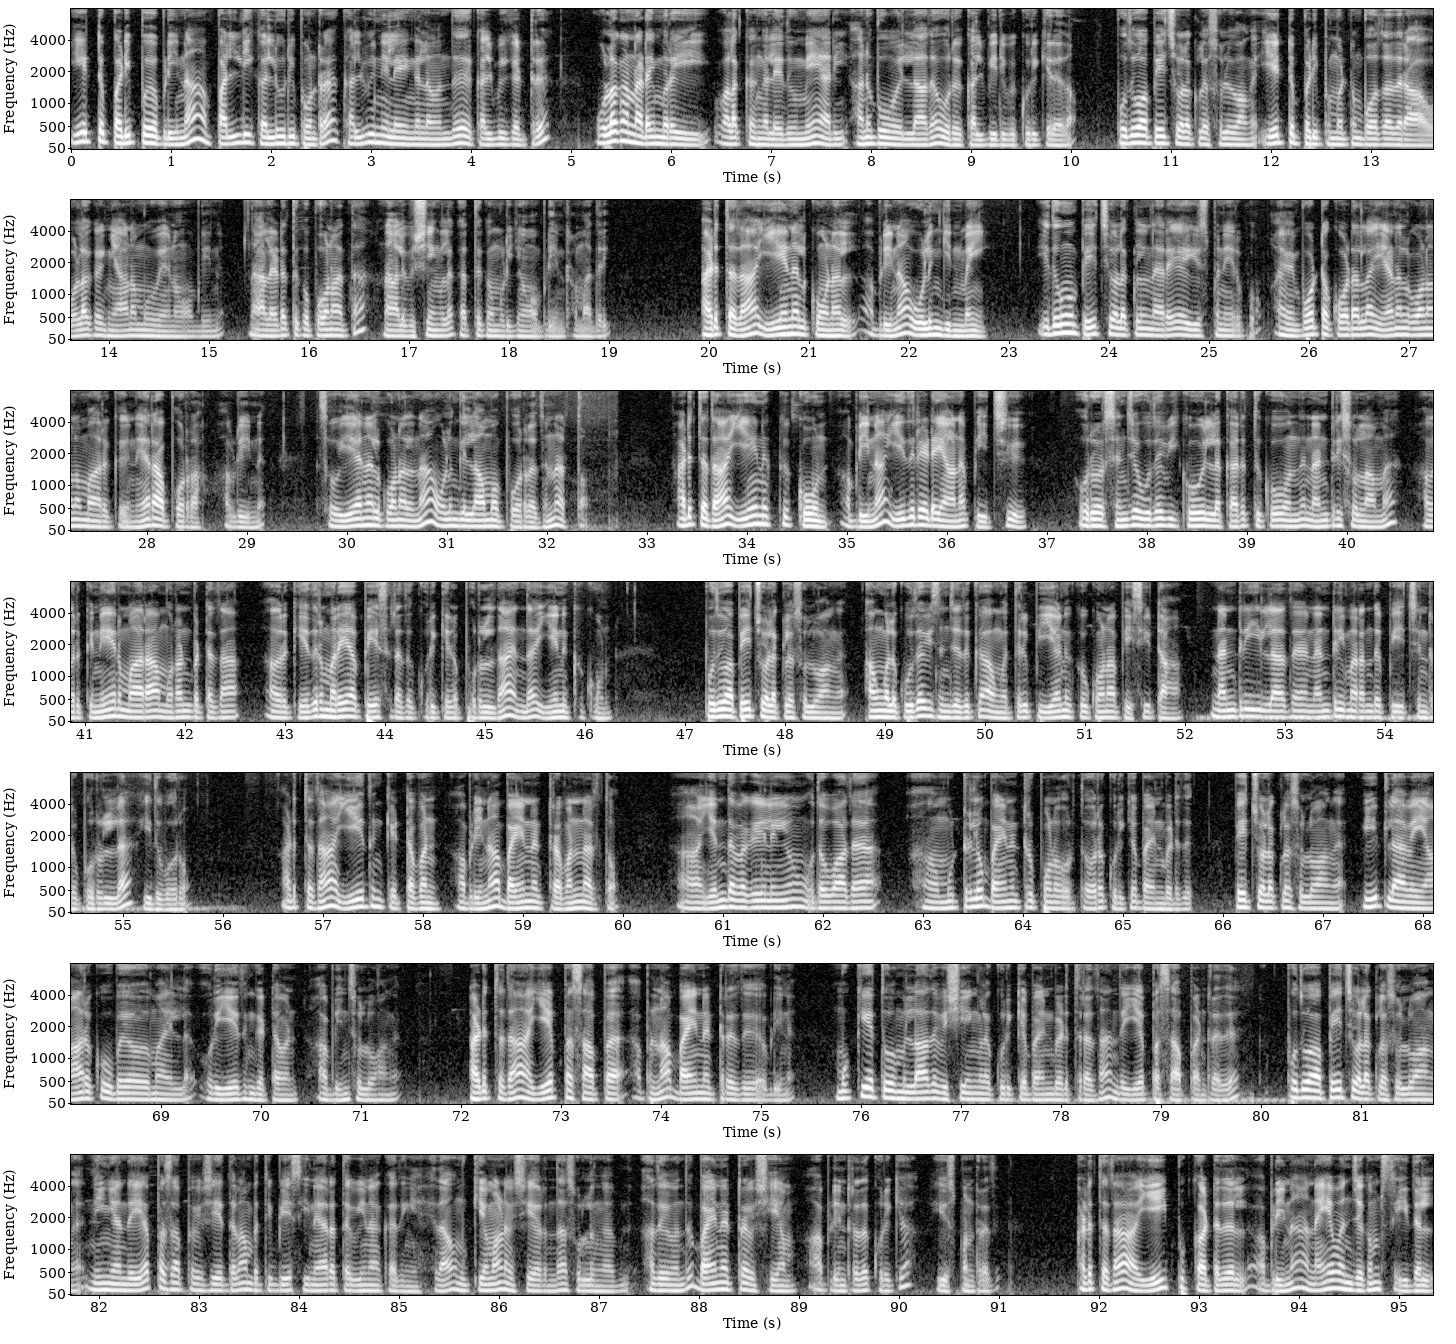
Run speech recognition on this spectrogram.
ஏட்டு படிப்பு அப்படின்னா பள்ளி கல்லூரி போன்ற கல்வி நிலையங்களில் வந்து கல்வி கற்று உலக நடைமுறை வழக்கங்கள் எதுவுமே அறி அனுபவம் இல்லாத ஒரு கல்வியறிவு குறிக்கிறது தான் பொதுவாக பேச்சு வழக்கில் சொல்லுவாங்க ஏட்டு படிப்பு மட்டும் போதாதரா உலக ஞானமும் வேணும் அப்படின்னு. நாலு இடத்துக்கு போனால் தான் நாலு விஷயங்களை கற்றுக்க முடியும் அப்படின்ற மாதிரி. அடுத்ததாக ஏனல் கோணல் அப்படின்னா ஒழுங்கின்மை. இதுவும் பேச்சு வழக்கில் நிறைய யூஸ் பண்ணியிருப்போம். அவன் போட்ட கோடெல்லாம் ஏனல் கோணலமாக இருக்குது நேராக போடுறா அப்படின்னு. ஸோ ஏனல் கோணல்னால் ஒழுங்கில்லாமல் போடுறதுன்னு அர்த்தம். அடுத்ததாக ஏனுக்கு கோன் அப்படின்னா எதிரடையான பேச்சு. ஒருவர் செஞ்ச உதவிக்கோ இல்லை கருத்துக்கோ வந்து நன்றி சொல்லாமல் அவருக்கு நேர்மாறாக முரண்பட்டதாக அவருக்கு எதிர்மறையாக பேசுகிறத குறிக்கிற பொருள் தான் இந்த ஏனுக்கு கோன். பொதுவாக பேச்சு வழக்கில் சொல்லுவாங்க அவங்களுக்கு உதவி செஞ்சதுக்கு அவங்க திருப்பி ஏனுக்கு கோனாக பேசிட்டான் நன்றி இல்லாத நன்றி மறந்த பேச்சுன்ற பொருளில் இது வரும். அடுத்ததான் ஏதும் கெட்டவன் அப்படின்னா பயனற்றவன் அர்த்தம். எந்த வகையிலையும் உதவாத முற்றிலும் பயனற்று போன ஒருத்தவரை குறிக்க பயன்படுது. பேச்சு வழக்கில் சொல்லுவாங்க வீட்டில் அவன் யாருக்கும் உபயோகமாக இல்லை ஒரு ஏதும் கெட்டவன் அப்படின்னு சொல்லுவாங்க. அடுத்ததாக ஏப்ப சாப்ப அப்படின்னா பயனற்றது அப்படின்னு. முக்கியத்துவம் இல்லாத விஷயங்களை குறிக்க பயன்படுத்துகிறது தான் இந்த ஏப்ப சாப்பன்றது. பொதுவாக பேச்சு வழக்கில் சொல்லுவாங்க நீங்கள் அந்த ஏப்ப சாப்ப விஷயத்தெல்லாம் பற்றி பேசி நேரத்தை வீணாக்காதீங்க. ஏதாவது முக்கியமான விஷயம் இருந்தால் சொல்லுங்கள் அப்படின்னு. அது வந்து பயனற்ற விஷயம் அப்படின்றத குறிக்க யூஸ் பண்ணுறது அடுத்ததாக ஏய்ப்பு காட்டுதல் அப்படின்னா நயவஞ்சகம் செய்தல்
